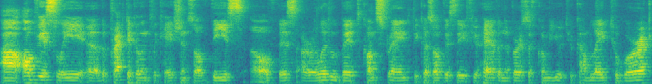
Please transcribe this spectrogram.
Uh, obviously, uh, the practical implications of these of this are a little bit constrained because obviously, if you have an aversive commute, you come late to work.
